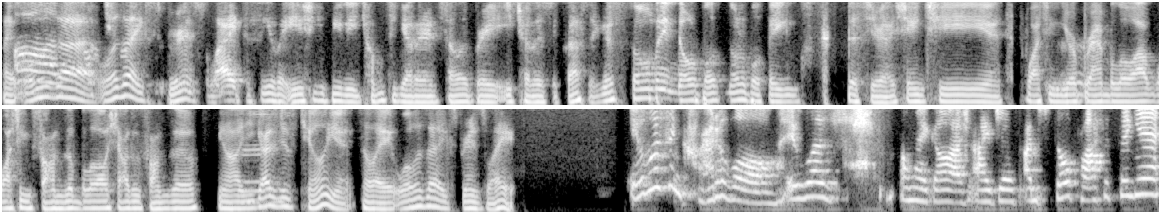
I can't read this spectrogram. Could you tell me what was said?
Like, what was that? so what was that experience like to see the Asian community come together and celebrate each other's success? There's so many notable notable things this year, like Shang Chi and watching your Mhm. brand blow up, watching Sanzo blow up. Shout out to Sanzo. You know, you guys are Mhm. just killing it. So, like, what was that experience like? It was incredible. It was, oh my gosh, I just, I'm still processing it.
